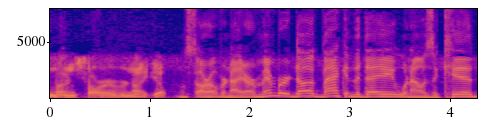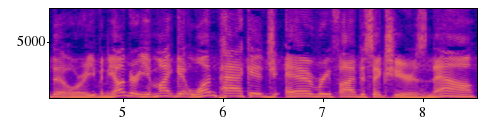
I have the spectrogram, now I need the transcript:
Lone Star overnight. Yep. Lone Star overnight. I remember, Doug, back in the day when I was a kid or even younger, you might get one package every five to six years. Now,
